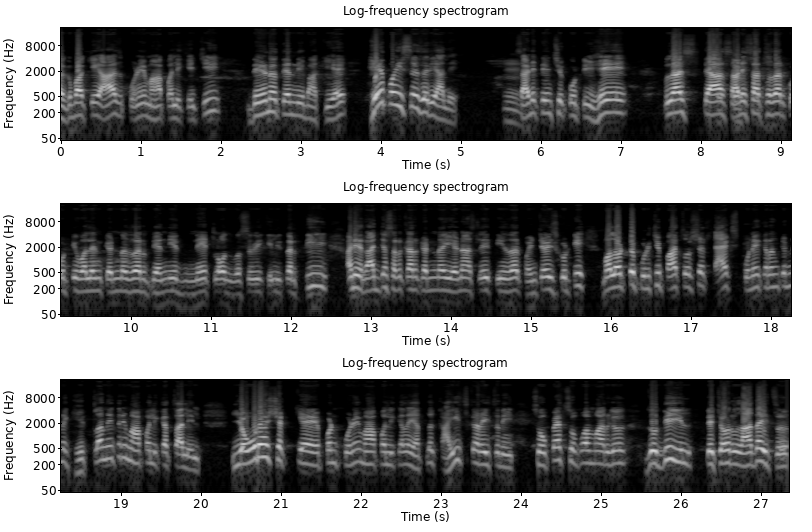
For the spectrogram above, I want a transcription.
थकबाकी आज पुणे महापालिकेची देणं त्यांनी बाकी आहे. हे पैसे जरी आले साडेतीनशे कोटी हे प्लस त्या. साडेसात हजार कोटी वाल्यांकडनं जर त्यांनी नेट लावून वसुली केली तर ती आणि राज्य सरकारकडनं येणं असले तीन हजार पंचेचाळीस कोटी मला वाटतं पुढची पाच वर्ष टॅक्स पुणेकरांकडनं घेतला नाही तरी महापालिका चालेल. एवढं शक्य आहे पण पुणे महापालिकेला यातलं काहीच करायचं नाही. सोप्यात सोपा मार्ग जो देईल त्याच्यावर लादायचं.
